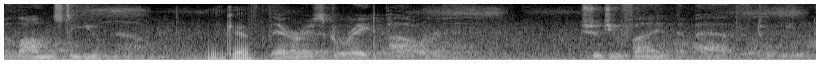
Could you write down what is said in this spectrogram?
belongs to you now. Okay. There is great power in it. Should you find a path to wield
